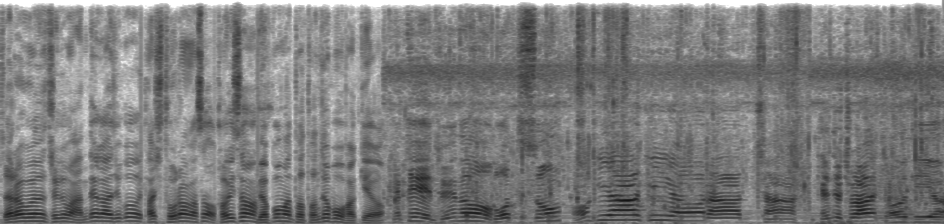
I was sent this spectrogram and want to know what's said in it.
자 여러분 지금 안 돼가지고 다시 돌아가서 거기서 몇 번만 더 던져보고 갈게요. 캡틴 do you know what song? 어기야 기어라 차. Can you try? 어디야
